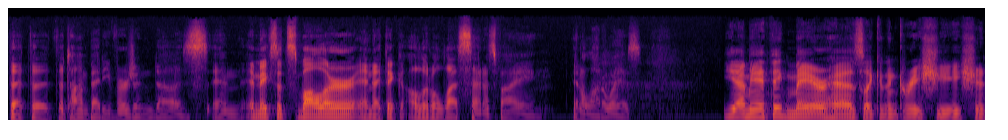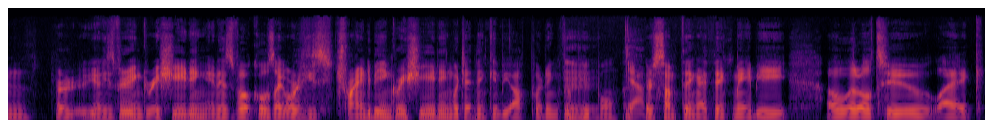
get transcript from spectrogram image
that the, the Tom Petty version does. And it makes it smaller and I think a little less satisfying in a lot of ways. Yeah, I mean, I think Mayer has like an ingratiation, or you know, he's very ingratiating in his vocals, like, or he's trying to be ingratiating, which I think can be off-putting for mm-hmm. people. yeah. there's something I think maybe a little too like,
